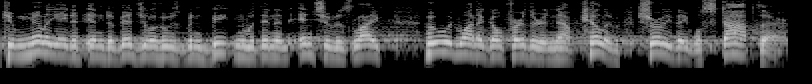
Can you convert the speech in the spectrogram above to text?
humiliated individual who's been beaten within an inch of his life? Who would want to go further and now kill him? Surely they will stop there.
